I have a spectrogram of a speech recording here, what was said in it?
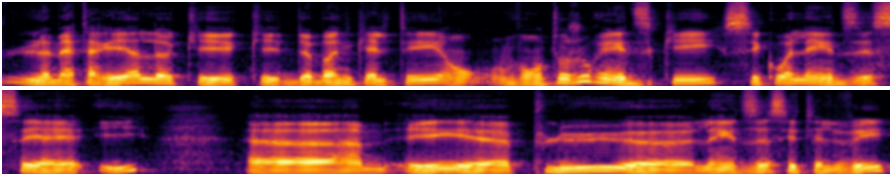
le matériel là, qui, est, qui est de bonne qualité, on, on vont toujours indiquer c'est quoi l'indice CRI. Euh, et euh, plus euh, l'indice est élevé,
